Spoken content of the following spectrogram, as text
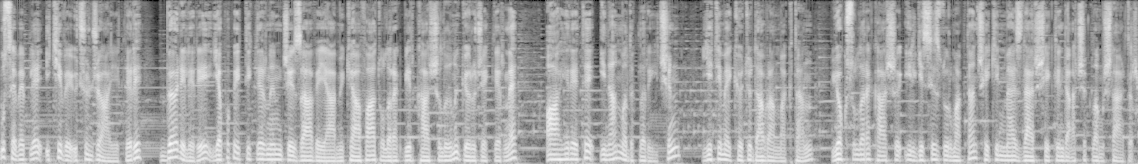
bu sebeple 2 ve 3. ayetleri böyleleri yapıp ettiklerinin ceza veya mükafat olarak bir karşılığını göreceklerine, ahirete inanmadıkları için yetime kötü davranmaktan, yoksullara karşı ilgisiz durmaktan çekinmezler şeklinde açıklamışlardır.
